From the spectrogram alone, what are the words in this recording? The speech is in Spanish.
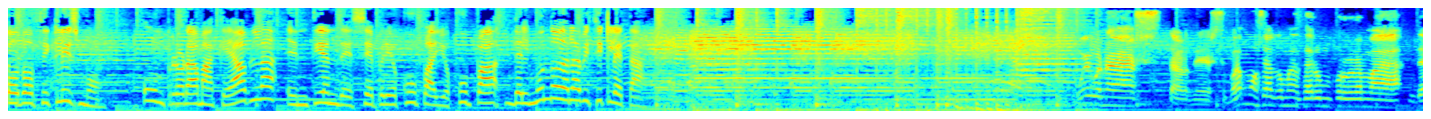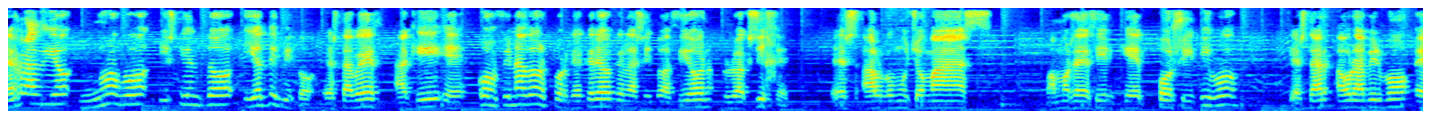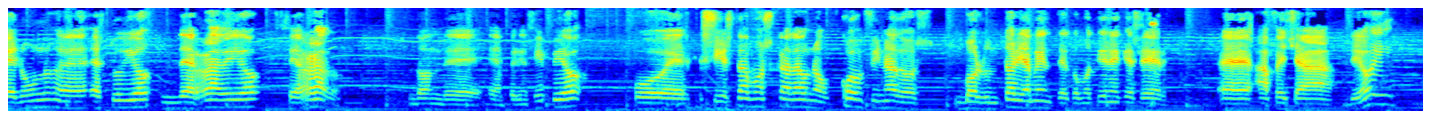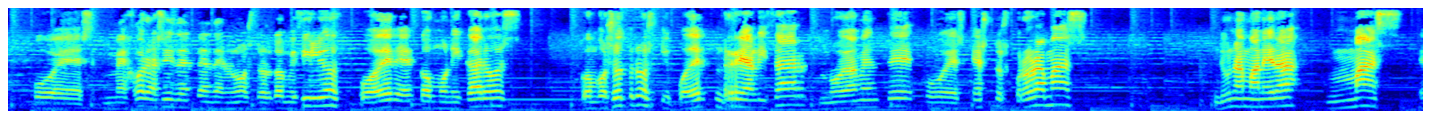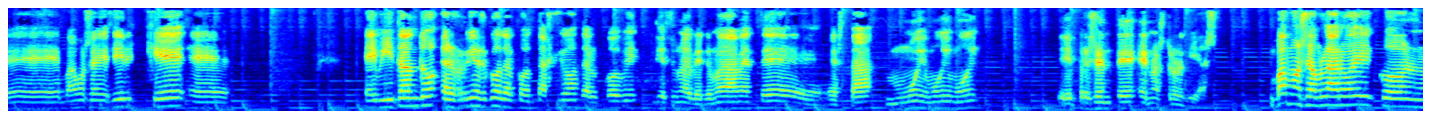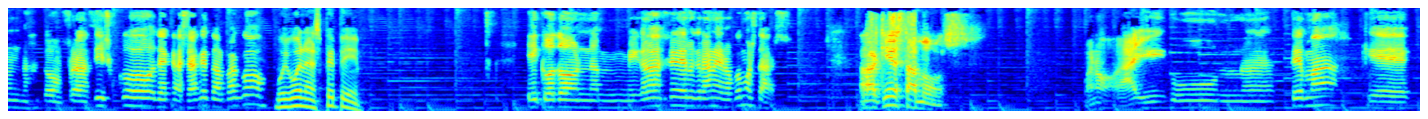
Todo Ciclismo, un programa que habla, entiende, se preocupa y ocupa del mundo de la bicicleta. Muy buenas tardes. Vamos a comenzar un programa de radio nuevo, distinto y atípico. Esta vez aquí eh, confinados porque creo que la situación lo exige. Es algo mucho más, vamos a decir que positivo estar ahora mismo en un eh, estudio de radio cerrado, donde en principio, pues si estamos cada uno confinados voluntariamente como tiene que ser eh, a fecha de hoy, pues mejor así desde nuestros domicilios poder eh, comunicaros con vosotros y poder realizar nuevamente pues estos programas de una manera más eh, vamos a decir que eh, evitando el riesgo del contagio del COVID-19, que nuevamente está muy, muy, muy eh, presente en nuestros días. Vamos a hablar hoy con don Francisco de Casa. ¿Qué tal, Paco? Muy buenas, Pepe. Y con don Miguel Ángel Granero. ¿Cómo estás? Aquí estamos. Bueno, hay un tema que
